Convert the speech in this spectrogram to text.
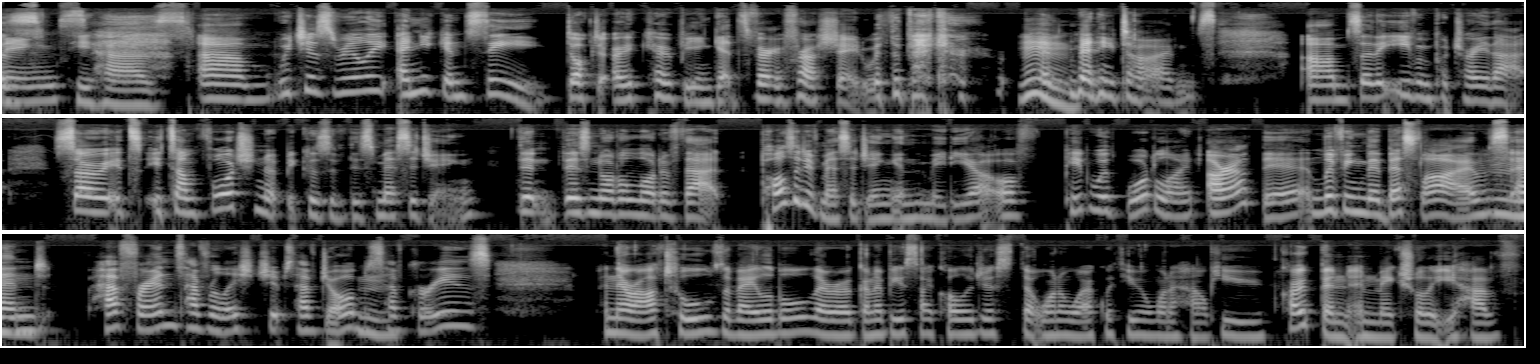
trainings. he has. um, which is really, and you can see Dr. Akopian gets very frustrated with the Becker Mm. many times. Um, so they even portray that. So it's it's unfortunate because of this messaging. Then there's not a lot of that positive messaging in the media of people with borderline are out there and living their best lives mm. and have friends, have relationships, have jobs, mm. have careers. And there are tools available. There are going to be psychologists that want to work with you and want to help you cope and, and make sure that you have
